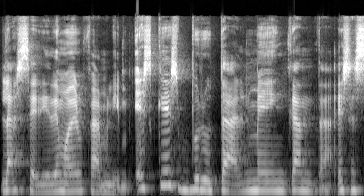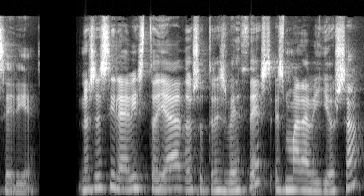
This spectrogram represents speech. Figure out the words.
la serie de Modern Family. Es que es brutal, me encanta esa serie. No sé si la he visto ya dos o tres veces, es maravillosa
